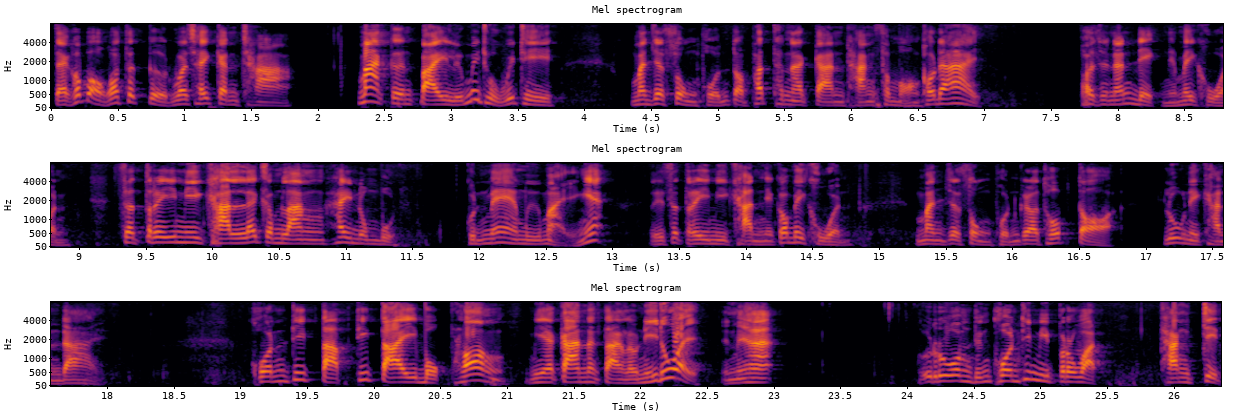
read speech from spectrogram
แต่เขาบอกว่าถ้าเกิดว่าใช้กัญชามากเกินไปหรือไม่ถูกวิธี มันจะส่งผลต่อพัฒนาการทางสมองเขาได้ เพราะฉะนั้นเด็กเนี่ยไม่ควร สตรีมีครรภ์และกำลังให้นมบุตร คุณแม่มือใหม่เงี้ยหรือสตรีมีครรภ์เนี่ยก็ไม่ควร มันจะส่งผลกระทบต่อลูกในครรภ์ได้ คนที่ตับที่ไตบกพร่องมีอาการต่างๆ เหล่านี้ด้วยเห็นไหมฮะรวมถึงคนที่มีประวัติทางจิต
